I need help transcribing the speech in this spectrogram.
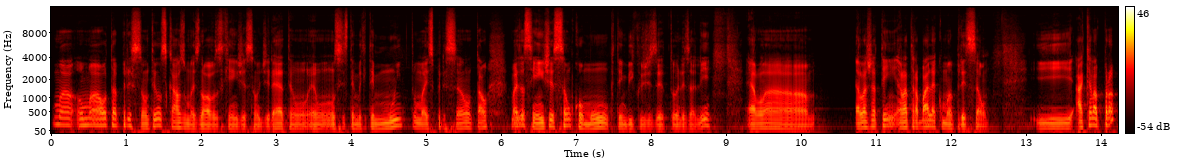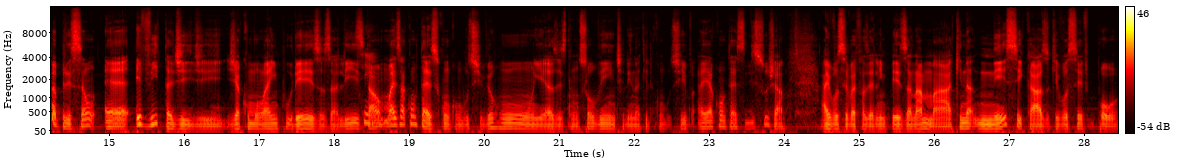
uma, uma alta pressão. Tem uns carros mais novos que a injeção direta é um, é um sistema que tem muito mais pressão tal. Mas assim, a injeção comum, que tem bicos disetores ali, ela, ela já tem. Ela trabalha com uma pressão. E aquela própria pressão é, evita de, de, de acumular impurezas ali Sim. e tal, mas acontece com combustível ruim, e às vezes tem um solvente ali naquele combustível, aí acontece de sujar. Aí você vai fazer a limpeza na máquina, nesse caso que você, pô,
